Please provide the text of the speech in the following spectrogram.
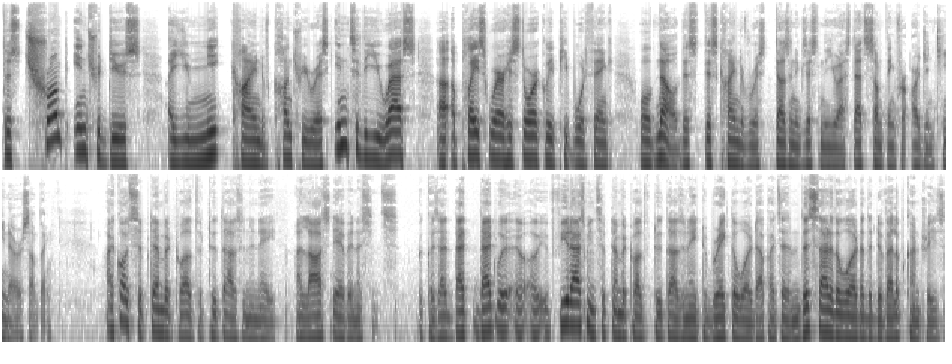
Does Trump introduce a unique kind of country risk into the U.S., uh, a place where historically people would think, well, no, this, this kind of risk doesn't exist in the U.S. That's something for Argentina or something. I call September 12th of 2008 my last day of innocence because that that that would, uh, if you'd asked me in September 12th, of 2008 to break the world up, I'd say on this side of the world are the developed countries,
